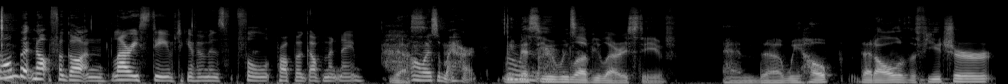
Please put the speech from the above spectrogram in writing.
Gone but not forgotten. Larry Steve, to give him his full proper government name. yes. Always in my heart. We Always miss in my you. We love you, Larry Steve. And uh, we hope that all of the future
